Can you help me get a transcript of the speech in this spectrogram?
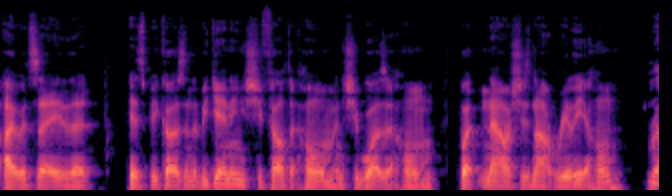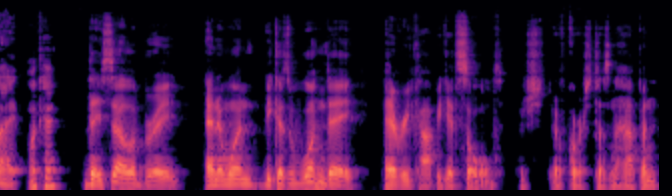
I would say that it's because in the beginning she felt at home and she was at home, but now she's not really at home. right okay They celebrate, and in one because one day every copy gets sold, which of course doesn't happen.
